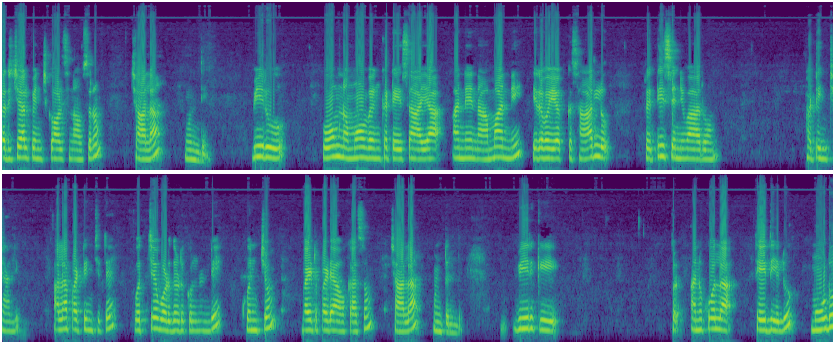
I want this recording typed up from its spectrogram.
పరిచయాలు పెంచుకోవాల్సిన అవసరం చాలా ఉంది. వీరు ఓం నమో వెంకటేశాయ అనే నామాన్ని ఇరవై ఒక్క సార్లు ప్రతి శనివారం పఠించాలి. అలా పఠించితే వచ్చే ఒడిదొడుకుల నుండి కొంచెం బయటపడే అవకాశం చాలా ఉంటుంది. వీరికి అనుకూల తేదీలు మూడు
